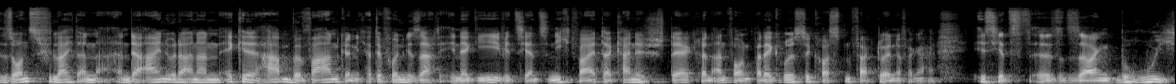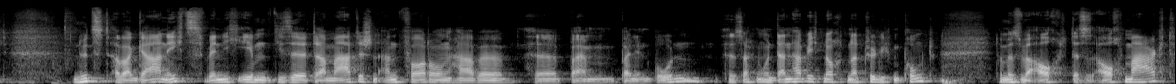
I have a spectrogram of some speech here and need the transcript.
sonst vielleicht an, an der einen oder anderen Ecke haben bewahren können. Ich hatte vorhin gesagt, Energieeffizienz nicht weiter, keine stärkeren Anforderungen. War der größte Kostenfaktor in der Vergangenheit. Ist jetzt äh, sozusagen beruhigt nützt aber gar nichts, wenn ich eben diese dramatischen Anforderungen habe äh, beim, bei den Bodensachen. Und dann habe ich noch natürlich einen Punkt, da müssen wir auch, das ist auch Markt.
